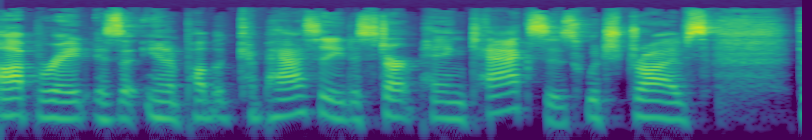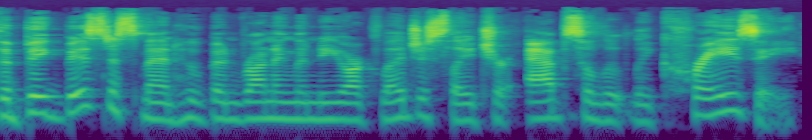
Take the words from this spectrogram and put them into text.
operate as a, in a public capacity to start paying taxes, which drives the big businessmen who've been running the New York legislature absolutely crazy.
